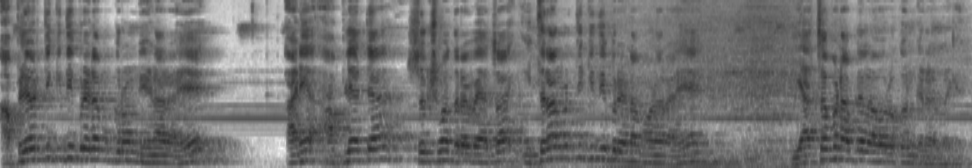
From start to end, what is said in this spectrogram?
आपल्यावरती किती परिणाम करून घेणार आहे आणि आपल्या त्या सूक्ष्मद्रव्याचा इतरांवरती किती परिणाम होणार आहे याचं पण आपल्याला अवलोकन करायला लागेल.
